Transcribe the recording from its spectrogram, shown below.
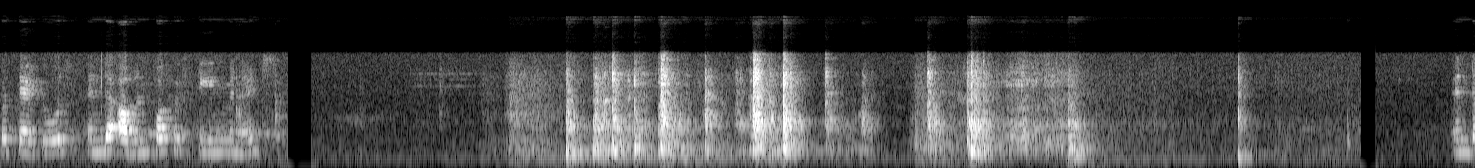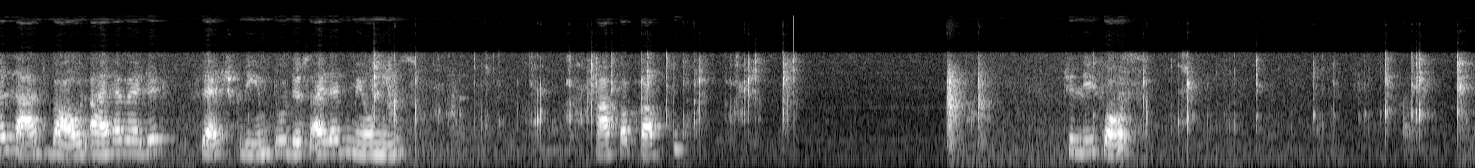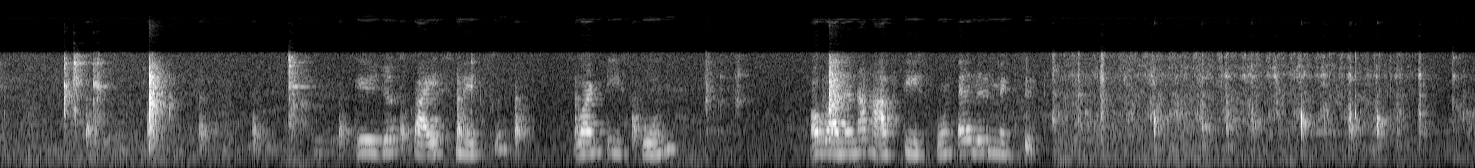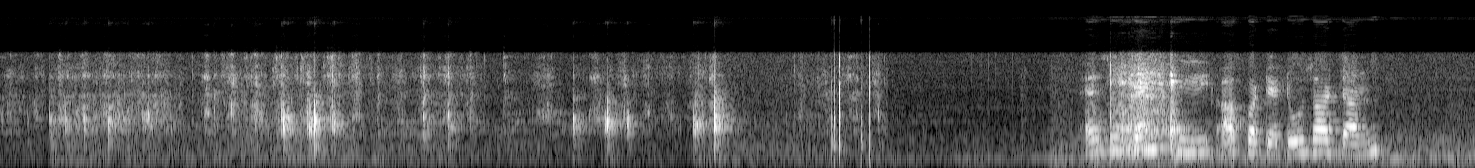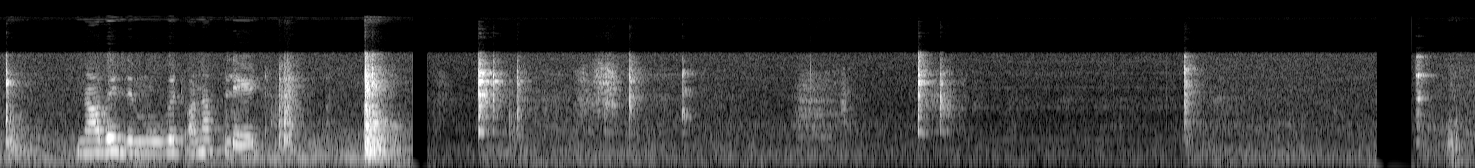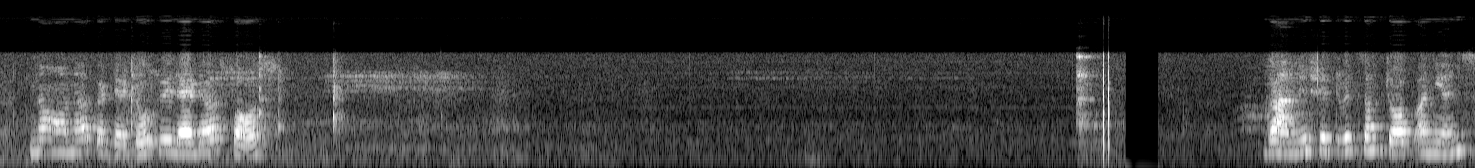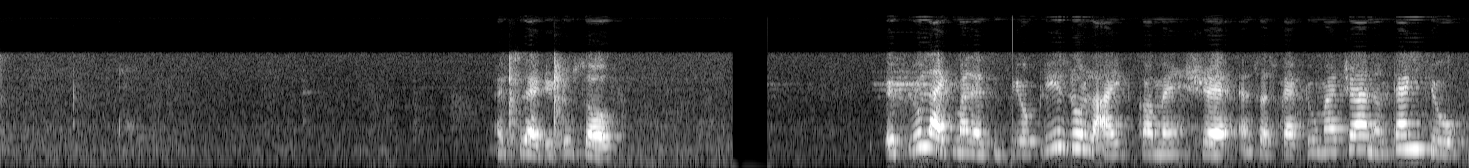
potatoes in the oven for 15 minutes. In the large bowl, I have added fresh cream. To this, I'll add mayonnaise, half a cup, chili sauce, Cajun spice mix, 1 teaspoon. Or 1 and a half teaspoon. And we'll mix it. As you can see our potatoes are done. Now we remove it on a plate. Now on our potatoes we'll add a sauce. Garnish it with some chopped onions. It's ready to serve. If you like my recipe, please do like, comment, share and subscribe to my channel. Thank you.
